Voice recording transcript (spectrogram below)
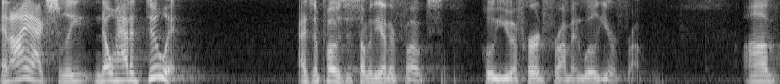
And I actually know how to do it, as opposed to some of the other folks who you have heard from and will hear from. Um,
